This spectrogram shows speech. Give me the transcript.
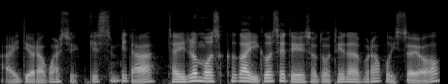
아이디어라고 할 수 있겠습니다. 자, 일론 머스크가 이것에 대해서도 대답을 하고 있어요.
